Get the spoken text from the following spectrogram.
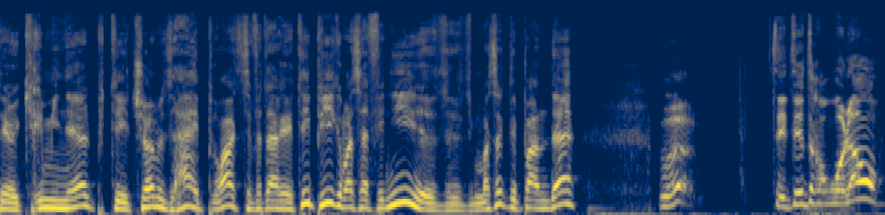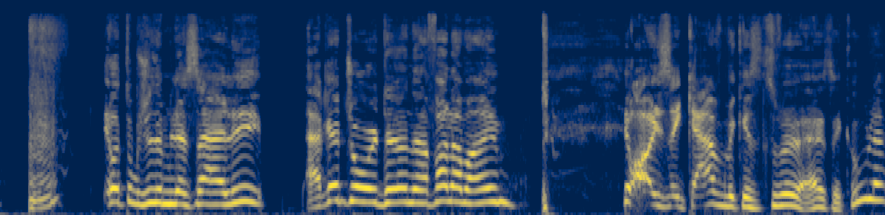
un criminel puis t'es chum, tu dis Hey, puis tu t'es fait arrêter, puis comment ça finit? Euh, Comment ça que t'es pas dedans? Ouais, c'était trop long! Pff, oh, t'es obligé de me laisser aller. Arrête Jordan, on va faire la même. oh, c'est cave, mais qu'est-ce que tu veux? Hein? C'est cool, hein?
